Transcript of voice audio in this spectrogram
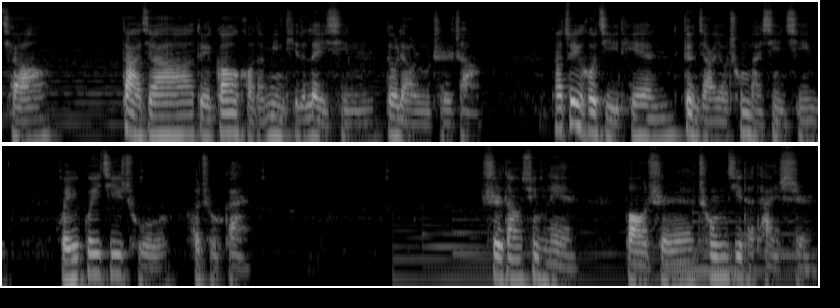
瞧，大家对高考的命题的类型都了如指掌，那最后几天更加要充满信心，回归基础和主干，适当训练，保持冲击的态势。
